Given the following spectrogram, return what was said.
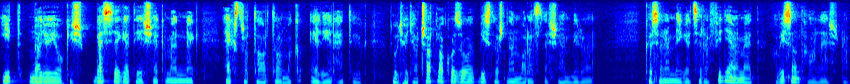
Itt nagyon jó kis beszélgetések mennek, extra tartalmak elérhetők. Úgyhogy ha csatlakozol, biztos nem maradsz le semmiről. Köszönöm még egyszer a figyelmet, a viszont hallásra.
